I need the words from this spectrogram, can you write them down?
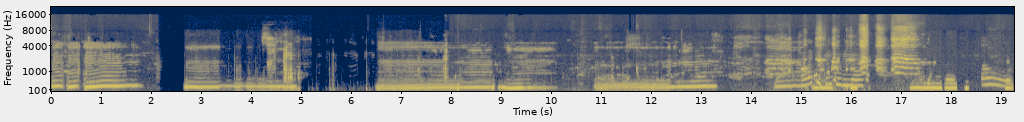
Mm, mm, mm. Mm, mm, I like your facial video. Oh,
